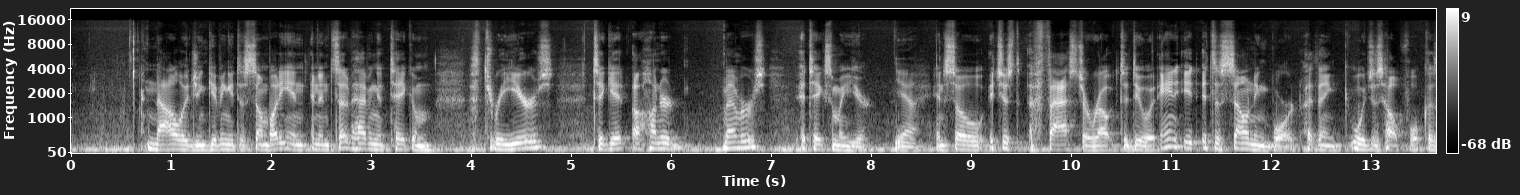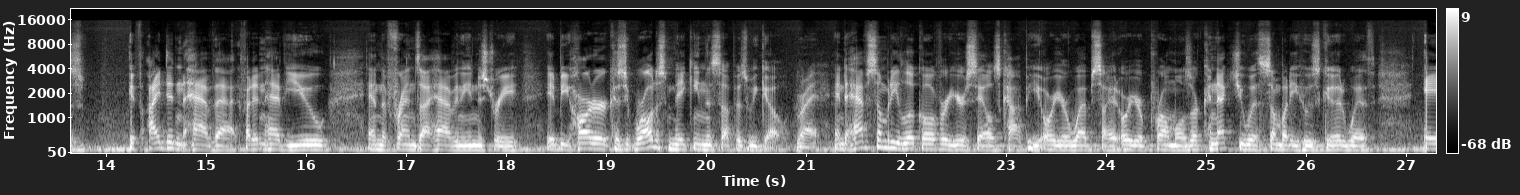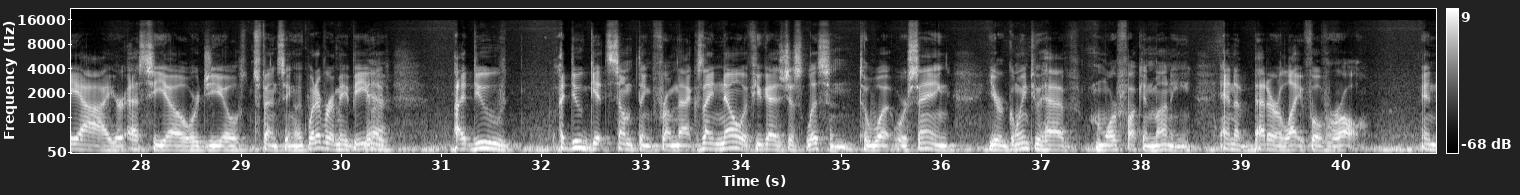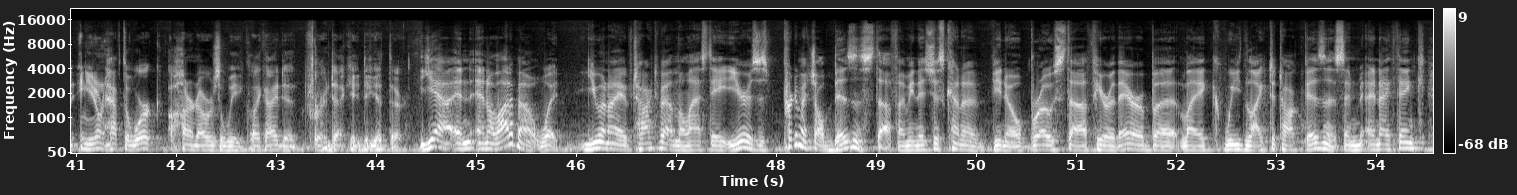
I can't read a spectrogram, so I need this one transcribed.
knowledge and giving it to somebody and, and instead of having it take them three years to get 100 members it takes them a year Yeah. and so it's just a faster route to do it and it, it's a sounding board i think which is helpful because if i didn't have that if i didn't have you and the friends i have in the industry it'd be harder because we're all just making this up as we go Right. and to have somebody look over your sales copy or your website or your promos or connect you with somebody who's good with AI or SEO or geo fencing, like whatever it may be, Yeah. like I do I do get something from that because I know if you guys just listen to what we're saying, you're going to have more fucking money and a better life overall. And, and you don't have to work 100 hours a week like I did for a decade to get there. Yeah, and, and a lot about what you and I have talked about in the last eight years is pretty much all business stuff. I mean, it's just kind of, you know, bro stuff here or there, but like we like to talk business. And, and I think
